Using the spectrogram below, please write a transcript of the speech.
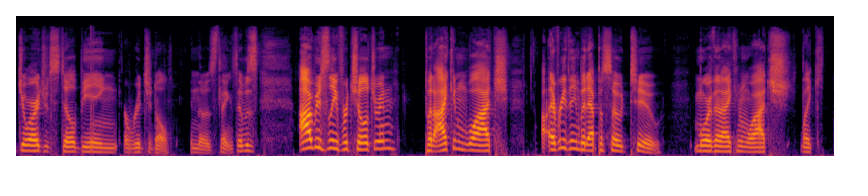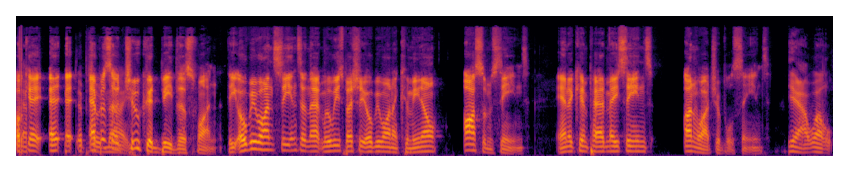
George was still being original in those things. It was obviously for children, but I can watch everything but episode 2 more than I can watch like ep- Okay, e- e- episode episode, two could be this one. The Obi Wan scenes in that movie, especially Obi Wan and Kamino, awesome scenes. Anakin Padme scenes, unwatchable scenes. Yeah, well,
